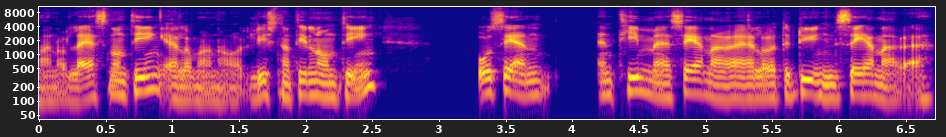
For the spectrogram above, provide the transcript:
man har läst någonting eller man har lyssnat till någonting och sen en timme senare eller ett dygn senare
